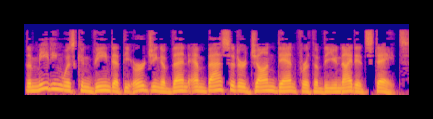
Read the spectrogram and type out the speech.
The meeting was convened at the urging of then Ambassador John Danforth of the United States.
